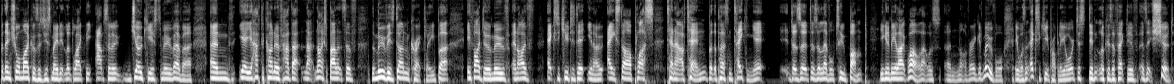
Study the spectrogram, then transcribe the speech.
But then Shawn Michaels has just made it look like the absolute jokiest move ever. And yeah, you have to kind of have that, that nice balance of the move is done correctly correctly. But if I do a move and I've executed it, you know, A star plus 10 out of 10, but the person taking it does a does a level two bump, you're going to be like, well, that was a, not a very good move, or it wasn't executed properly, or it just didn't look as effective as it should.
